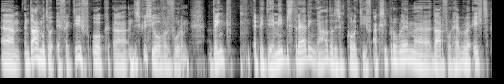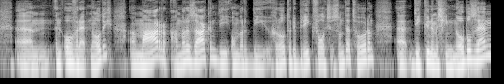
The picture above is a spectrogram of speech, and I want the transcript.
Uh, en daar moeten we effectief ook uh, een discussie over voeren. Denk epidemiebestrijding, ja, dat is een collectief actieprobleem. Uh, daarvoor hebben we echt um, een overheid nodig. Uh, maar andere zaken die onder die grote rubriek volksgezondheid horen, die kunnen misschien nobel zijn.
